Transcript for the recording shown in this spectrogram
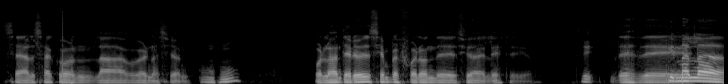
se alza con la gobernación. Por los anteriores siempre fueron de Ciudad del Este, digamos. Sí. Desde... ¿Qué más la,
